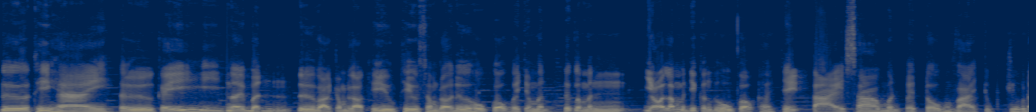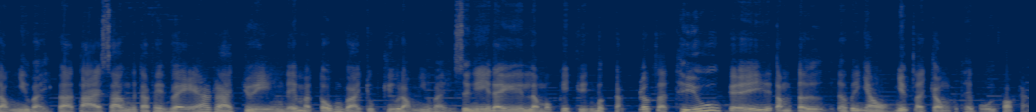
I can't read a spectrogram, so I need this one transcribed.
đưa thi hài từ cái nơi bệnh đưa vào trong lò thiêu. Thiêu xong rồi đưa hũ cốt về cho mình. Tức là mình giỏi lắm mình chỉ cần cái hũ cốt thôi. Thì tại sao mình phải tốn vài chục triệu đồng như vậy? Và tại sao người ta phải vẽ ra chuyện để mà tốn vài chục triệu đồng như vậy? Suy nghĩ đây là một cái chuyện bất cập. Rất là thiếu cái tâm từ đối với nhau nhất là trong cái thời buổi khó khăn.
